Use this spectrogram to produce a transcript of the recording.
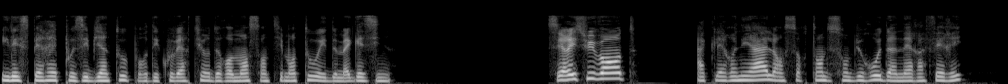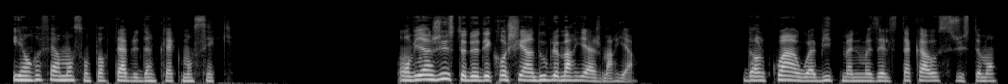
Il espérait poser bientôt pour des couvertures de romans sentimentaux et de magazines. Série suivante Hal en sortant de son bureau d'un air affairé et en refermant son portable d'un claquement sec. On vient juste de décrocher un double mariage, Maria. Dans le coin où habite mademoiselle Stackhouse, justement.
